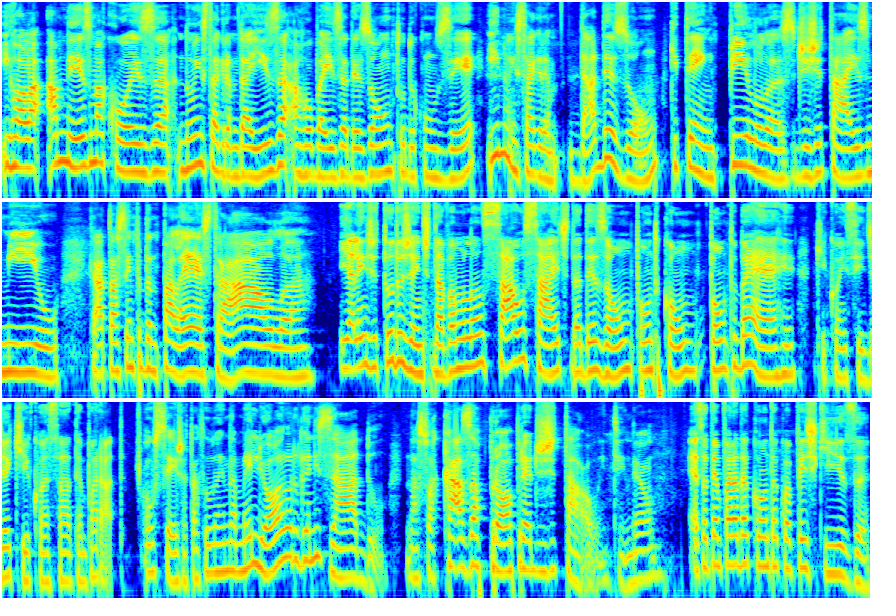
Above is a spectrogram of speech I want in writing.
E rola a mesma coisa no Instagram da Isa, arroba Isa Deson, tudo com Z, e no Instagram da Deson, que tem pílulas digitais mil, que ela tá sempre dando palestra, aula. E além de tudo, gente, nós vamos lançar o site da deson.com.br, que coincide aqui com essa temporada. Ou seja, tá tudo ainda melhor organizado na sua casa própria digital, entendeu? Essa temporada conta com a pesquisa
